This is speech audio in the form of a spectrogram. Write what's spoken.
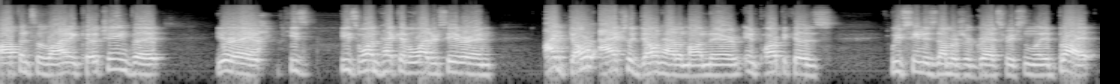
offensive line and coaching, but you're right. He's he's one heck of a wide receiver, and I don't I actually don't have him on there in part because we've seen his numbers regress recently. But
